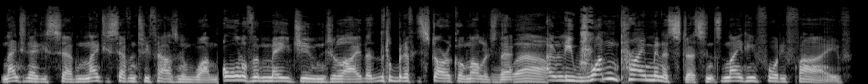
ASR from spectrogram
1987, 97, 2001, all of them May, June, July. A little bit of historical knowledge there. Wow. Only one prime minister since 1945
